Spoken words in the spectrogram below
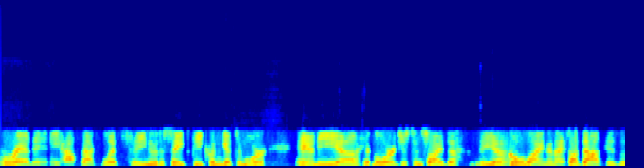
read a halfback blitz. He knew the safety couldn't get to Moore, and he uh, hit Moore just inside the the uh, goal line. And I thought that is the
